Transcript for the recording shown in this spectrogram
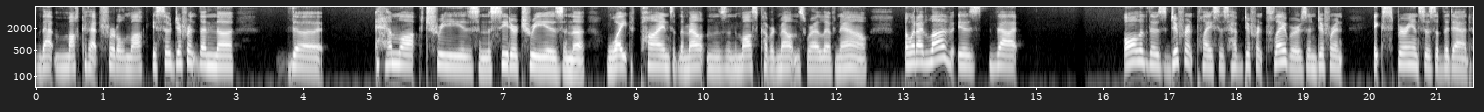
that muck, that fertile muck is so different than the the hemlock trees and the cedar trees and the white pines of the mountains and the moss covered mountains where I live now. And what I love is that all of those different places have different flavors and different experiences of the dead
